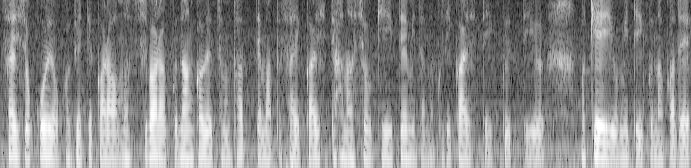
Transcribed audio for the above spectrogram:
最初声をかけてから、まあ、しばらく何ヶ月も経ってまた再会して話を聞いてみたいな繰り返していくっていう、まあ、経緯を見ていく中で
